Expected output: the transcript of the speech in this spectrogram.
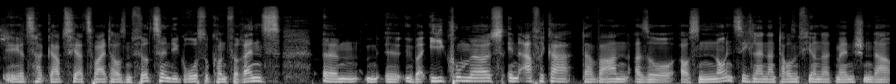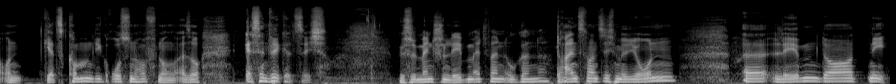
jetzt gab es ja 2014 die große Konferenz ähm, äh, über E-Commerce in Afrika. Da waren also aus 90 Ländern 1400 Menschen da und jetzt kommen die großen Hoffnungen. Also es entwickelt sich. Wie viele Menschen leben etwa in Uganda? 23 Millionen äh, leben dort. Nee,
